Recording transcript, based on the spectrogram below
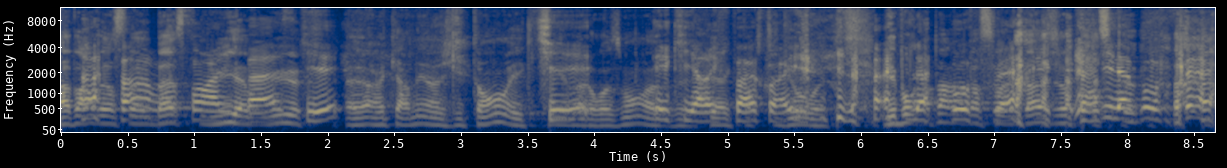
À part Vincent Elbaz, qui lui a Elbaz, voulu qui est- euh, incarner un gitan et qui, Qui est- malheureusement et qui n'y arrive pas. Quoi. studio, ouais. Il a- Mais bon, a à part Vincent Elbaz, je pense il a beau faire,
